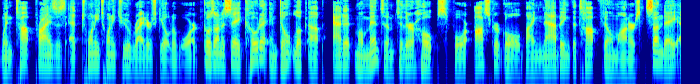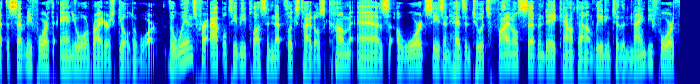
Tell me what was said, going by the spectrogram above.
win top prizes at 2022 Writers Guild Award. Goes on to say Coda and Don't Look Up added momentum to their hopes for Oscar gold by nabbing the top film honors Sunday at the 74th Annual Writers Guild Award. The wins for Apple TV Plus and Netflix titles come as award season heads into its final seven day countdown, leading to the 94th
